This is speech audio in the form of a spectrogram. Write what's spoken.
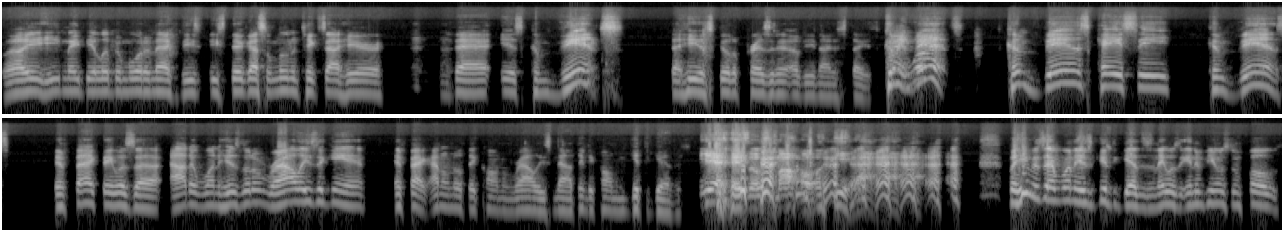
Well, he, he may be a little bit more than that. He's he still got some lunatics out here that is convinced that he is still the president of the United States. Wait? Convinced, convinced, Casey, convinced. In fact, they was uh, out at one of his little rallies again. In fact, I don't know if they call them rallies now. I think they call them get-togethers. Yeah, it's so small. yeah. but he was at one of his get-togethers, and they was interviewing some folks,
